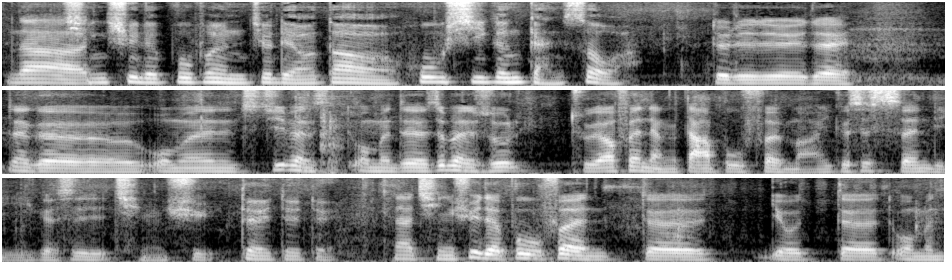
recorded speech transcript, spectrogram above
那情绪的部分就聊到呼吸跟感受啊。对对对对对。那个，我们基本我们的这本书主要分两个大部分嘛，一个是生理，一个是情绪。对对对。那情绪的部分的有的，我们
